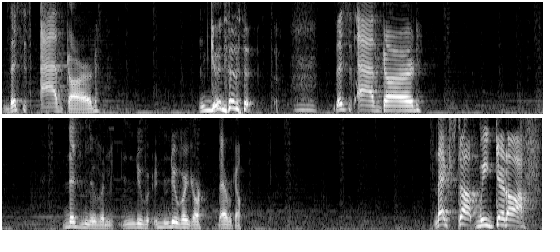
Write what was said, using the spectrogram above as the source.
this is Asgard. Good. This is Asgard. This is New, New, New York. There we go. Next up, we get off.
